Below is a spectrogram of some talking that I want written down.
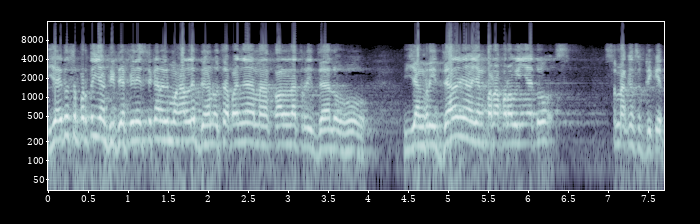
Yaitu seperti yang didefinisikan oleh muallif dengan ucapannya maqallat rijaluhu. Yang rijalnya yang para perawinya itu semakin sedikit.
